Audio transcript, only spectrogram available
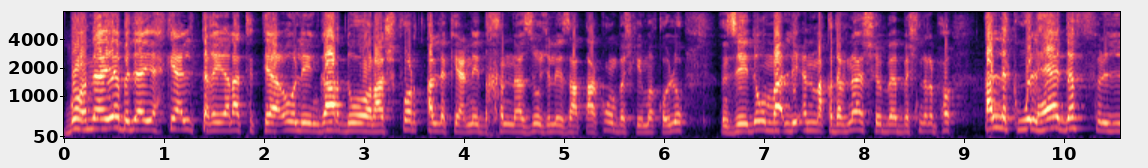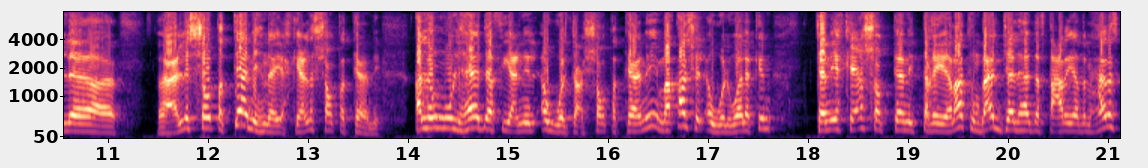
بو هنايا بدأ يحكي على التغييرات تاعو لينغارد وراشفورد. قال لك يعني دخلنا زوج لي زاتاكون باش كيما نقولوا نزيدوا لأن ما قدرناش باش نربحوا قال لك والهدف على الشوط الثاني هنا يحكي على الشوط الثاني. قال لهم والهدف يعني الأول تاع الشوط الثاني ما قالش الأول ولكن كان يحكي على الشوط الثاني التغييرات ومن بعد جا الهدف تاع رياض محارس.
